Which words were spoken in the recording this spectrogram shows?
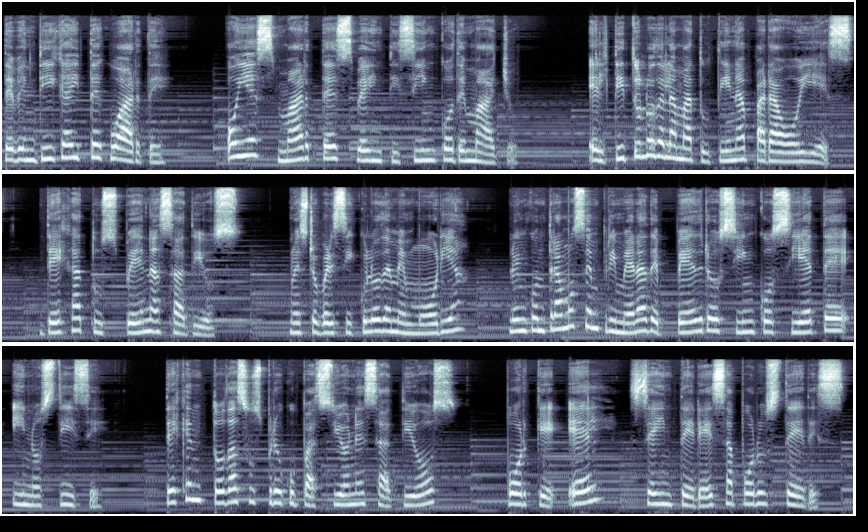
te bendiga y te guarde. Hoy es martes 25 de mayo. El título de la matutina para hoy es Deja tus penas a Dios. Nuestro versículo de memoria lo encontramos en Primera de Pedro 5:7 y nos dice: Dejen todas sus preocupaciones a Dios, porque Él se interesa por ustedes.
